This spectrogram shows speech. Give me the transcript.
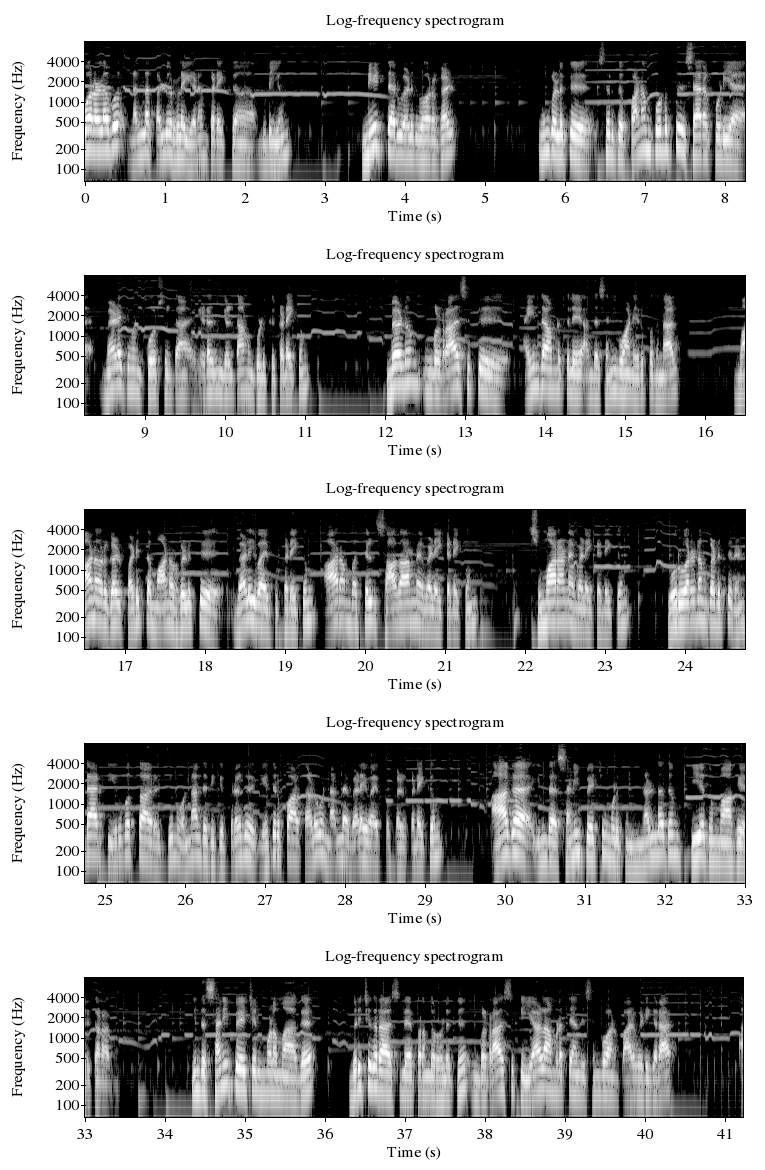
ஓரளவு நல்ல கல்லூரிகளை இடம் கிடைக்க முடியும். நீட் தேர்வு எழுதுபவர்கள் உங்களுக்கு சிறிது பணம் கொடுத்து சேரக்கூடிய மேனேஜ்மெண்ட் கோர்ஸில் தான் இடங்கள் தான் உங்களுக்கு கிடைக்கும். மேலும் உங்கள் ராசிக்கு ஐந்தாம் இடத்திலே அந்த சனிபகவான் இருப்பதனால் மாணவர்கள் படித்த மாணவர்களுக்கு வேலை வாய்ப்பு கிடைக்கும். ஆரம்பத்தில் சாதாரண வேலை கிடைக்கும். சுமாரான வேலை கிடைக்கும். ஒரு வருடம் கடுத்து ரெண்டாயிரத்தி இருபத்தாறு ஜூன் ஒன்றாம் தேதிக்கு பிறகு எதிர்பார்த்த அளவு நல்ல வேலை வாய்ப்புகள் கிடைக்கும். ஆக இந்த சனி பேச்சு உங்களுக்கு நல்லதும் தீயதுமாக இருக்கிறது. இந்த சனி பேச்சின் மூலமாக விருச்சிக ராசியிலே பிறந்தவர்களுக்கு உங்கள் ராசிக்கு ஏழாம் இடத்தை அந்த சென்பவான் பார்வையிடுகிறார்.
